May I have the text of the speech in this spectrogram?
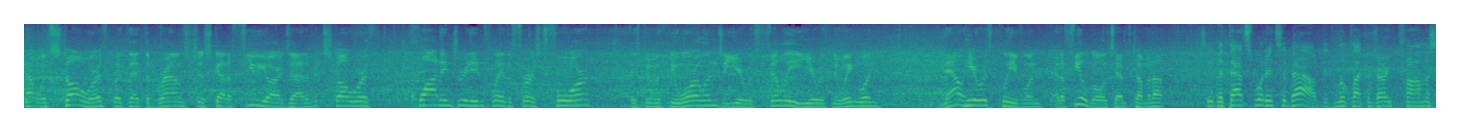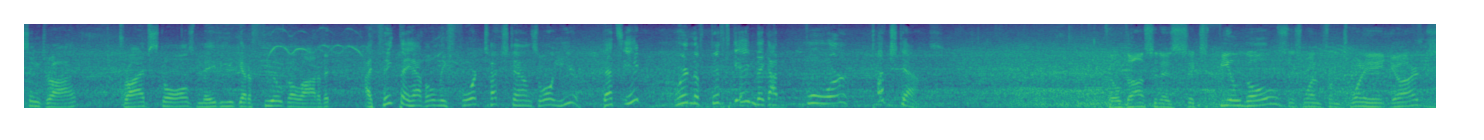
not with Stallworth, but that the Browns just got a few yards out of it. Stallworth, quad injury, didn't play the first four. Has been with New Orleans, a year with Philly, a year with New England. Now here with Cleveland, and a field goal attempt coming up. See, but that's what it's about. It looked like a very promising drive. Drive stalls, maybe you get a field goal out of it. I think they have only four touchdowns all year. That's it. We're in the fifth game. They got four touchdowns. Phil Dawson has six field goals. This one from 28 yards.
